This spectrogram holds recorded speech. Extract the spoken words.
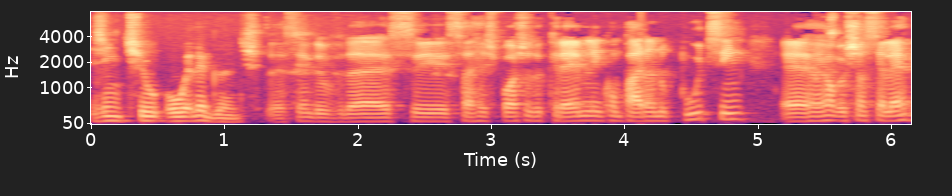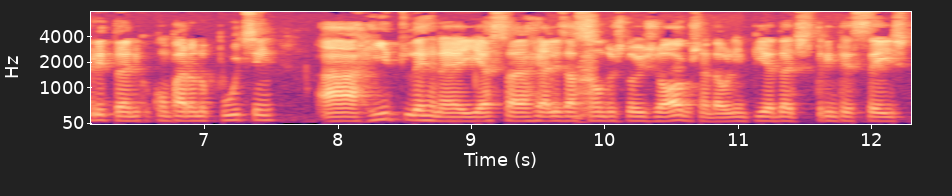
gentil ou elegante. É, sem dúvida. Essa, essa resposta do Kremlin comparando Putin, é, o chanceler britânico comparando Putin a Hitler, né, e essa realização dos dois jogos, né, da Olimpíada de 36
